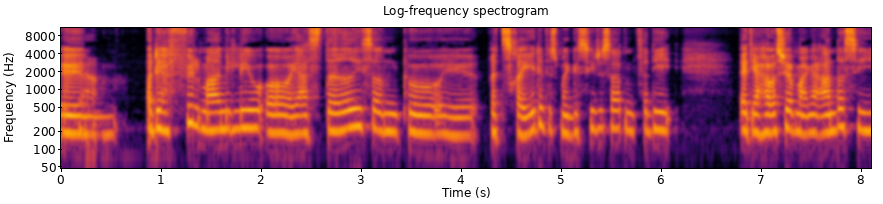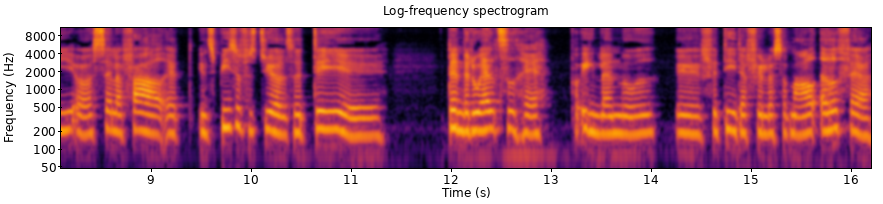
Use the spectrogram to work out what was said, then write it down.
Øhm, ja. Og det har fyldt meget i mit liv, og jeg er stadig sådan på øh, retræte, hvis man kan sige det sådan, fordi at jeg har også hørt mange andre sige, og selv erfaret, at en spiseforstyrrelse, det, øh, den vil du altid have på en eller anden måde, øh, fordi der følger så meget adfærd,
